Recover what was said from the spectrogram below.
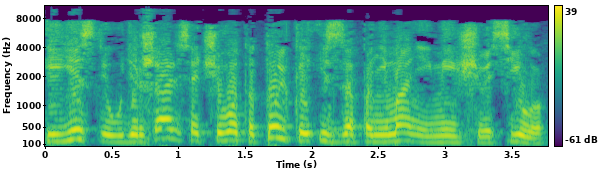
и если удержались от чего-то только из-за понимания, имеющего силу.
